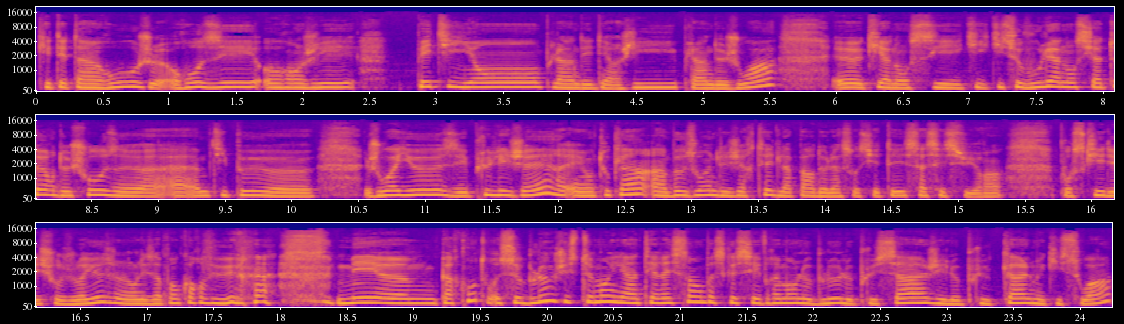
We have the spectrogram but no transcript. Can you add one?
qui était un rouge rosé, orangé, pétillant, plein d'énergie, plein de joie, euh, qui annonçait, qui, se voulait annonciateur de choses euh, un petit peu euh, joyeuses et plus légères, et en tout cas un besoin de légèreté de la part de la société, ça c'est sûr. Hein. Pour ce qui est des choses joyeuses, on les a pas encore vues. Mais par contre, ce bleu justement, il est intéressant parce que c'est vraiment le bleu le plus sage et le plus calme qui soit,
